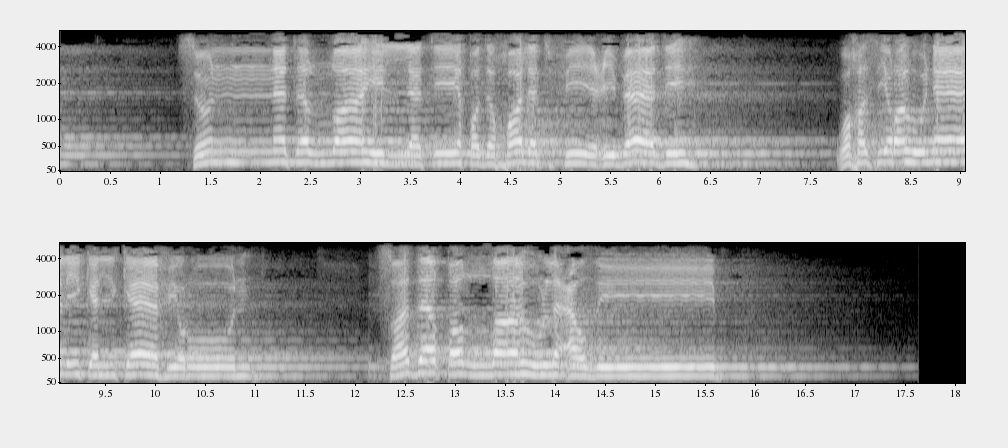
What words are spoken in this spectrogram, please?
سنة الله التي قد خلت في عباده وخسر هنالك الكافرون صدق الله العظيم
